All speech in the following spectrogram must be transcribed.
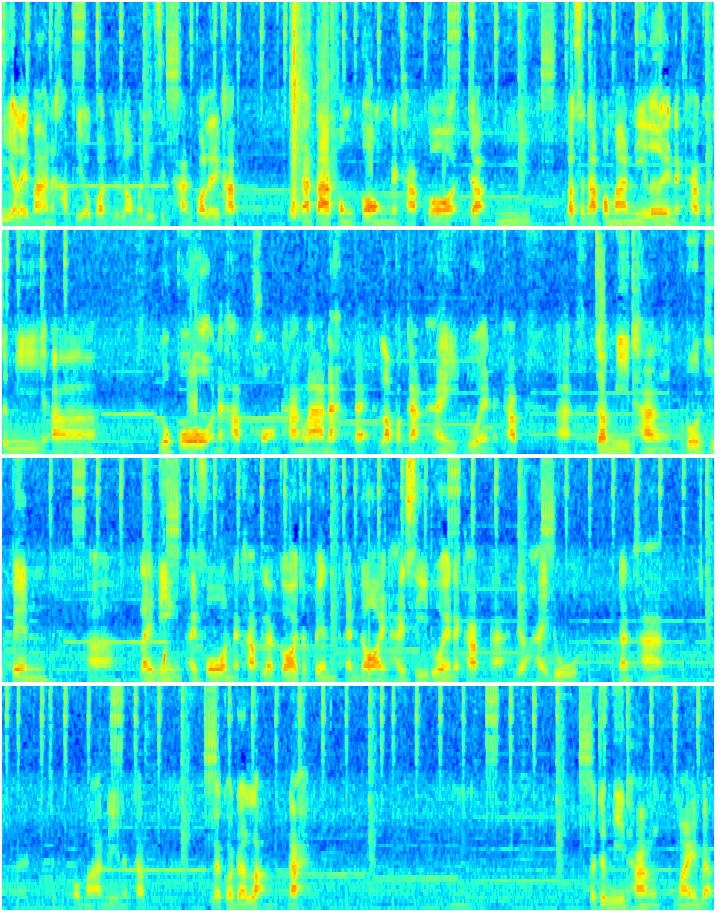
ดีอะไรบ้างนะครับ เดี๋ยวก่อนอื่นเรามาดูสินค้าก่อนเลยครับ หน้าตาของกล่องนะครับก็จะมีลักษณะประมาณนี้เลยนะครับ ก็จะมีอ่า โลโก้นะครับของทางร้านนะแปะรับประกันให้ด้วยนะครับจะมีทั้งรุ่นที่เป็น Lightning iPhone นะครับแล้วก็จะเป็น Android Type C ด้วยนะครับเดี๋ยวให้ดูด้านข้างจะประมาณนี้นะครับ แล้วก็ด้านหลังนะก็จะมีทั้งไมค์แบบ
